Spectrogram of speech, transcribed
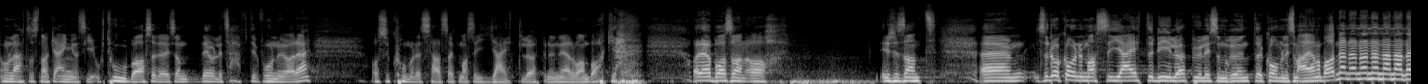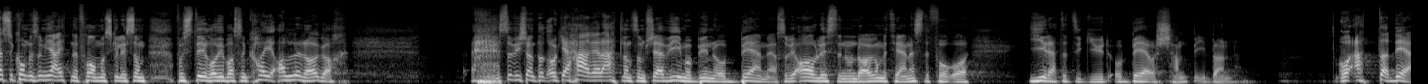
hun lærte å snakke engelsk i oktober, så det liksom, det er jo litt heftig for hun å gjøre det. Og så kommer det selvsagt masse geit løpende nedover en bakke. Og det er bare sånn åh, ikke sant? Um, så da kom det masse geit, og de løp jo liksom rundt. Og kom liksom eierne bare, nei, nei, nei, nei, nei, Så kom liksom geitene fram og skulle liksom forstyrre. Og vi bare sånn, hva i alle dager? Så vi skjønte at ok, her er det et eller annet som skjer. Vi må begynne å be mer. Så vi avlyste noen dager med tjeneste for å gi dette til Gud og be og kjempe i bønn. Og etter det,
